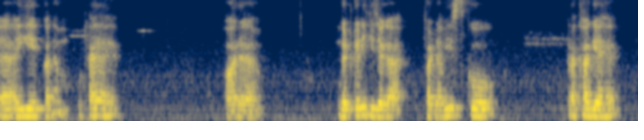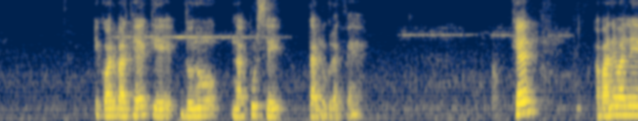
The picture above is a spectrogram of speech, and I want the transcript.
ये कदम उठाया है। और गडकरी की जगह फडनवीस को रखा गया है। एक और बात है कि दोनों नागपुर से ताल्लुक़ रखते हैं। खैर, अब आने वाले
